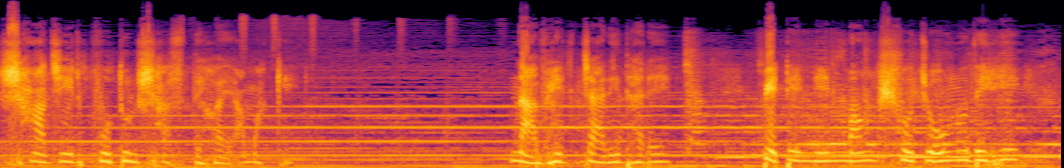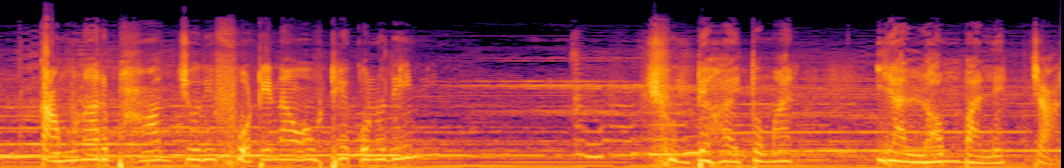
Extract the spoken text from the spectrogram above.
সাজের পুতুল সাজতে হয় আমাকে। নাভির চারিধারে পেটের নির্মাংস যৌন দেহে কামনার ভাঁজ যদি ফোটে না ওঠে কোনোদিন, শুনতে হয় তোমার ইয়া লম্বা লেকচার।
